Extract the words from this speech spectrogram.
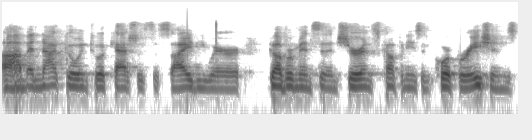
um, and not going to a cashless society where governments and insurance companies and corporations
